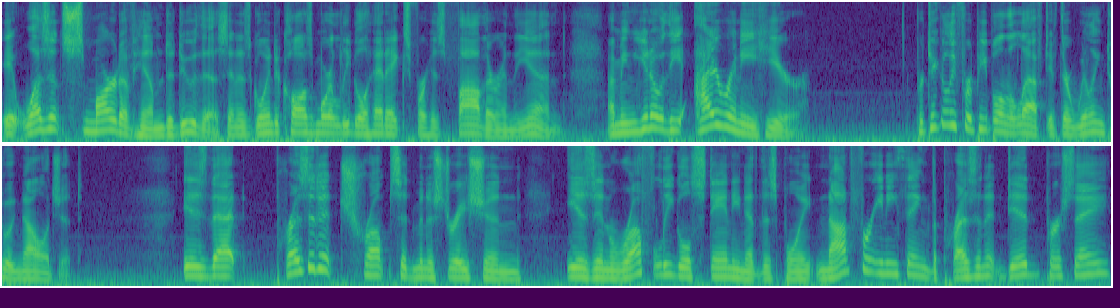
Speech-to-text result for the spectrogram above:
It wasn't smart of him to do this and is going to cause more legal headaches for his father in the end. I mean, you know, the irony here, particularly for people on the left, if they're willing to acknowledge it, is that President Trump's administration is in rough legal standing at this point, not for anything the president did per se,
